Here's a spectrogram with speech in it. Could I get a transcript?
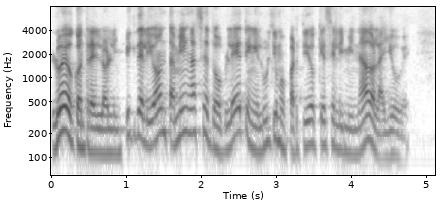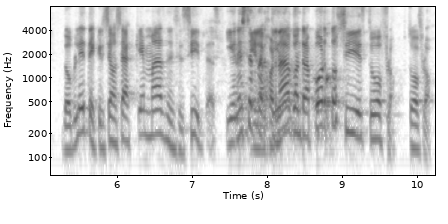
Luego contra el Olympique de Lyon también hace doblete en el último partido que es eliminado a la Juve. Doblete, Cristiano, o sea, ¿qué más necesitas? Y en este la jornada contra Porto sí estuvo flojo, estuvo flojo.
